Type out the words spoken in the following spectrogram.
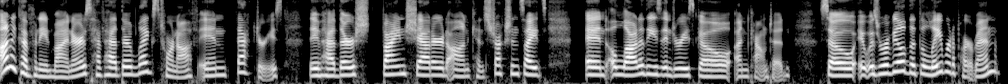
unaccompanied minors have had their legs torn off in factories. They've had their spine shattered on construction sites and a lot of these injuries go uncounted. So it was revealed that the labor department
